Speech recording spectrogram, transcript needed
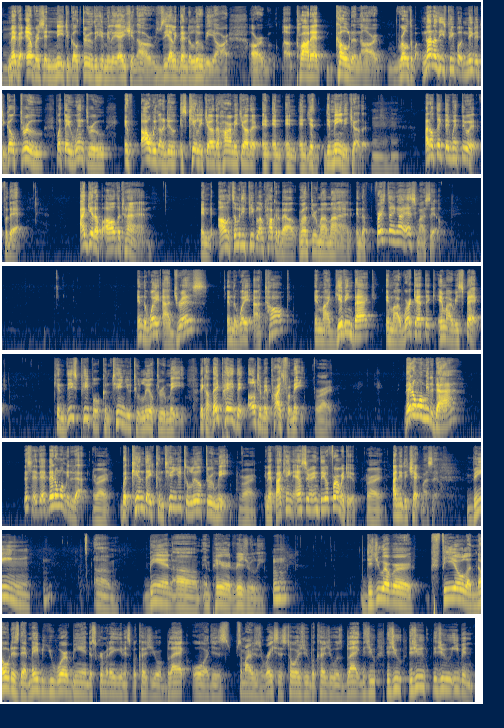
Mm. Medgar Evers didn't need to go through the humiliation, or Z. Alexander Looby, or or uh, Claudette Colvin or Rosa. None of these people needed to go through what they went through if all we're going to do is kill each other, harm each other, and, and, and, and just demean each other. Mm-hmm. I don't think they went through it for that. I get up all the time, and all some of these people I'm talking about run through my mind, and the first thing I ask myself, in the way I dress, in the way I talk, in my giving back, in my work ethic, in my respect, can these people continue to live through me? Because they paid the ultimate price for me. Right. They don't want me to die. They don't want me to die. Right. But can they continue to live through me? Right. And if I can't answer in the affirmative, right, I need to check myself. Being, um, being um, impaired visually. Mm-hmm did you ever feel or notice that maybe you were being discriminated against because you were black or just somebody was just racist towards you because you was black? Did you did you did you did you even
